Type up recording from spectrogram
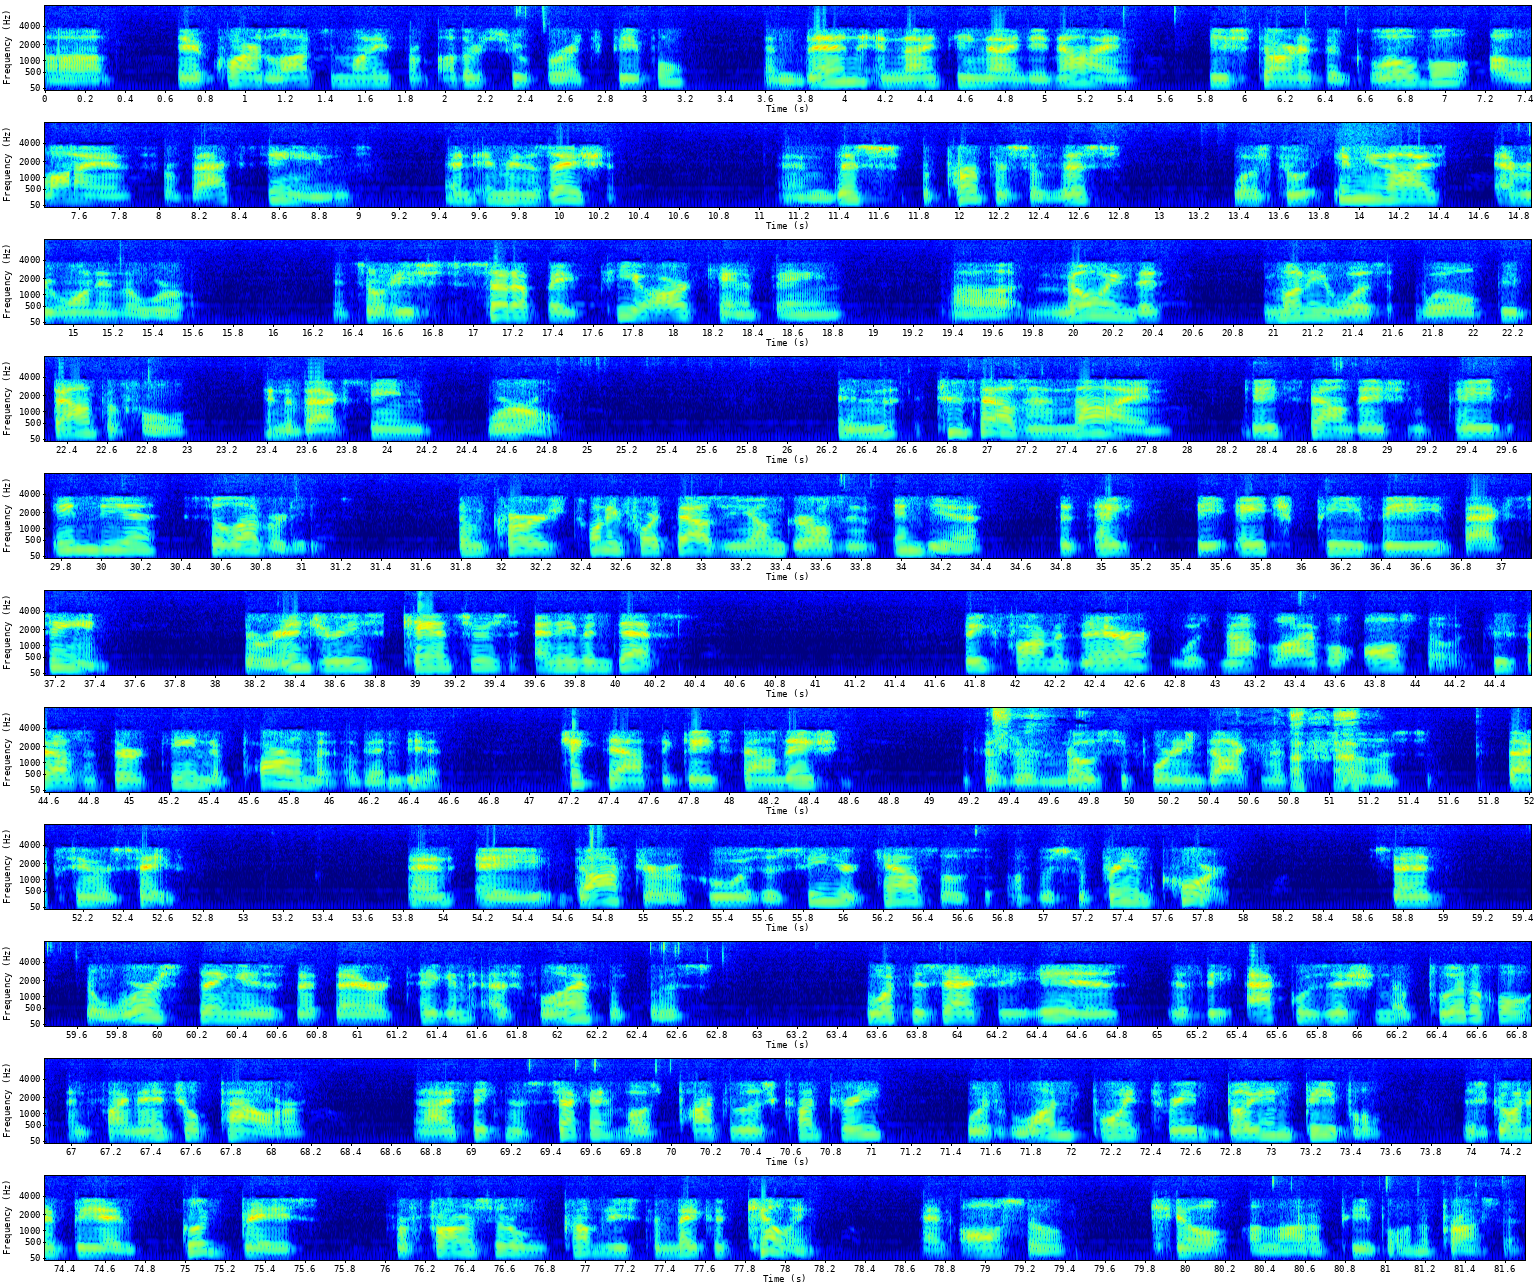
Uh, they acquired lots of money from other super rich people. And then in 1999, he started the Global Alliance for Vaccines and Immunization. And this, the purpose of this was to immunize everyone in the world. And so he set up a PR campaign, uh, knowing that money was will be bountiful in the vaccine world. In 2009, Gates Foundation paid India celebrities to encourage 24,000 young girls in India to take the HPV vaccine. There were injuries, cancers, and even deaths. Big Pharma there was not liable also. In 2013, the Parliament of India kicked out the Gates Foundation because there were no supporting documents to show the vaccine was safe. And a doctor who was a senior counsel of the Supreme Court said the worst thing is that they are taken as philanthropists. What this actually is, is the acquisition of political and financial power. And I think the second most populous country with 1.3 billion people is going to be a good base for pharmaceutical companies to make a killing and also kill a lot of people in the process.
